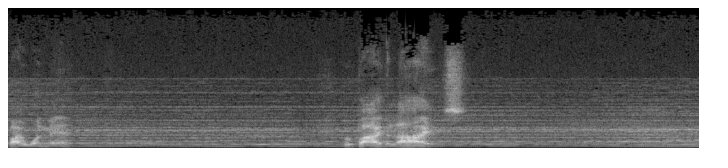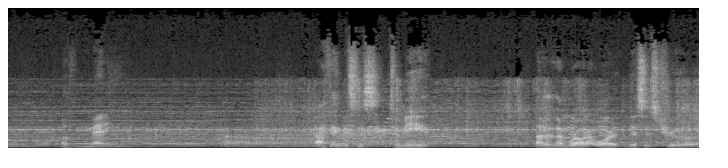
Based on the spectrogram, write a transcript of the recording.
by one man. But by the lives of many. I think this is, to me, other than World at War, this is truly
